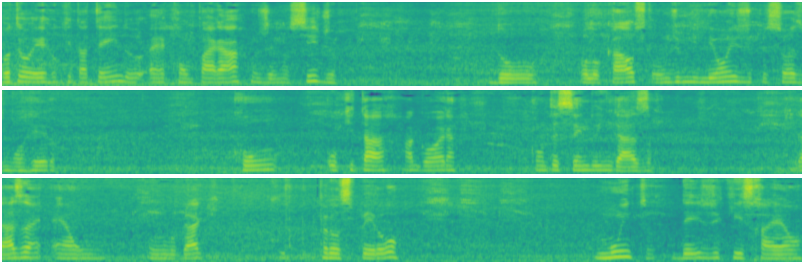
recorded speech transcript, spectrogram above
Outro erro que está tendo é comparar o genocídio do Holocausto, onde milhões de pessoas morreram, com o que está agora acontecendo em Gaza. Gaza é um, um lugar que, que prosperou muito desde que Israel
